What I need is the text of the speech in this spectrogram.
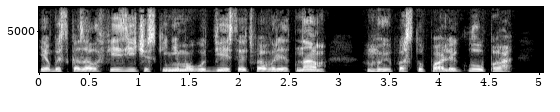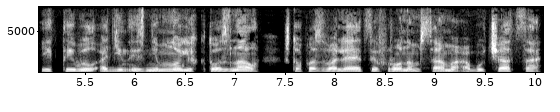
я бы сказал, физически не могут действовать во вред нам, мы поступали глупо, и ты был один из немногих, кто знал, что позволяя цифронам самообучаться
